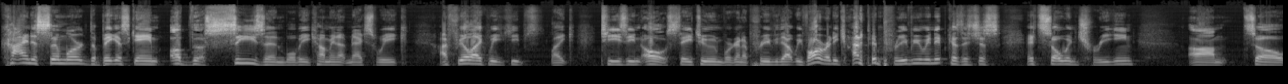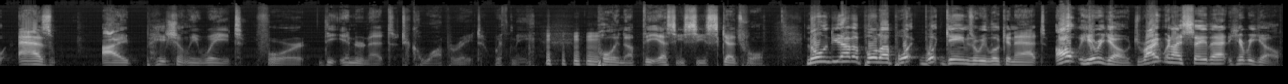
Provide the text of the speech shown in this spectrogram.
kind of similar. The biggest game of the season will be coming up next week. I feel like we keep like teasing. Oh, stay tuned. We're gonna preview that. We've already kind of been previewing it because it's just it's so intriguing. Um, so as I patiently wait for the internet to cooperate with me, pulling up the SEC schedule. Nolan, do you have it pulled up? What what games are we looking at? Oh, here we go. Right when I say that, here we go.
